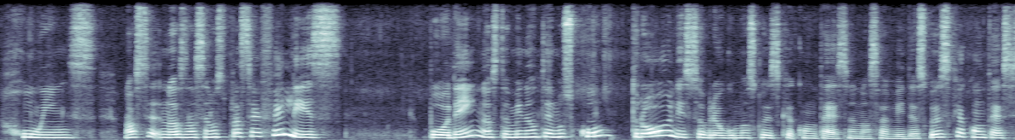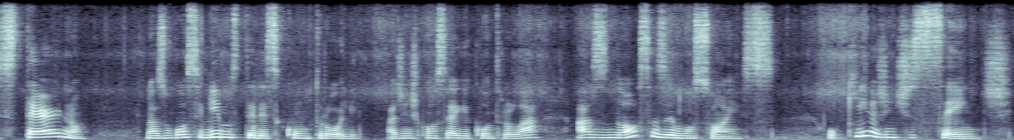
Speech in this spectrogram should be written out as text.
ruins. Nós, nós nascemos para ser felizes. Porém, nós também não temos controle sobre algumas coisas que acontecem na nossa vida. As coisas que acontecem externo, nós não conseguimos ter esse controle. A gente consegue controlar as nossas emoções. O que a gente sente.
